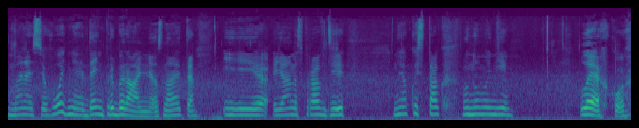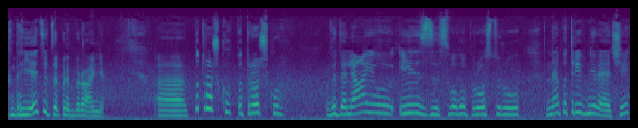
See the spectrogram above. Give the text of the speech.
У мене сьогодні день прибирання, знаєте. І я насправді ну якось так воно мені легко дається це прибирання. Е, Потрошку, потрошку видаляю із свого простору непотрібні речі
